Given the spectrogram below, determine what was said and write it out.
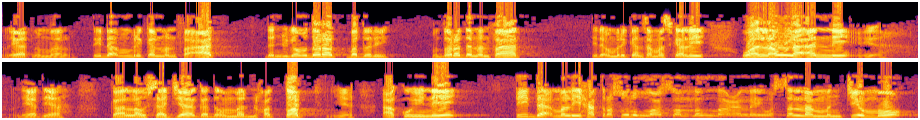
Lihat Umar. Tidak memberikan manfaat dan juga mudarat batu tadi mudarat dan manfaat. Tidak memberikan sama sekali. Walaula anni ya lihat ya. Kalau saja kata Umar bin Khattab ya aku ini tidak melihat Rasulullah sallallahu alaihi wasallam menciummu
